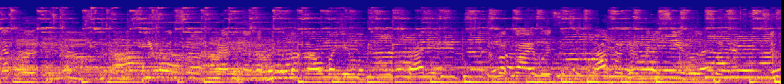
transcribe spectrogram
как балансируется правильная работа правого левого полушария, успокаиваются все чакры, гармонизируются. Все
